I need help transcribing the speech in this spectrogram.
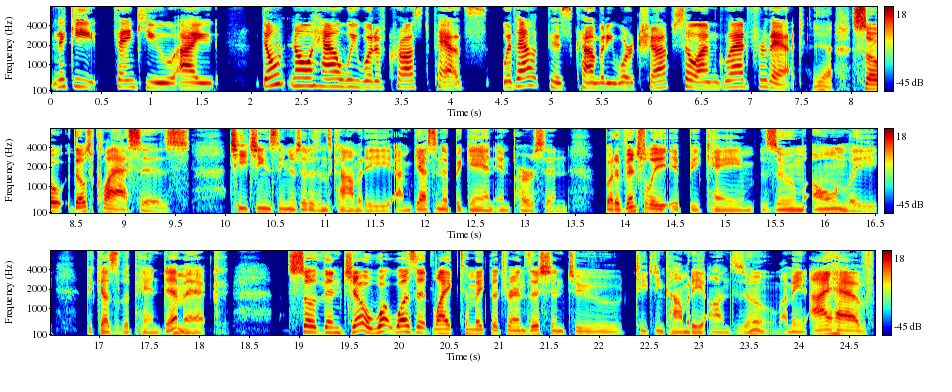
Nicki, thank you. I don't know how we would have crossed paths without this comedy workshop, so I'm glad for that. Yeah. So those classes, teaching senior citizens comedy, I'm guessing it began in person, but eventually it became Zoom only because of the pandemic. So then, Jo, what was it like to make the transition to teaching comedy on Zoom? I mean, I have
